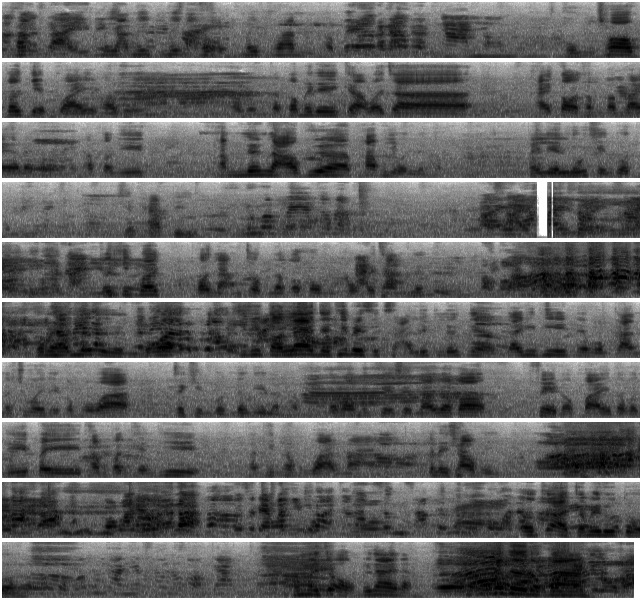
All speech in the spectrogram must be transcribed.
ไม่ไกลในไม่การไม่ไม่ไม่ไม่พรั่นครับ ไม่เริ่มขนาเข้าดวนั้นงการเหรอผมชอบก็เก็บไว้ครับผมครับผมแต่ก็ไม่ได้กะว่าจะขายต่อทำกำไรอะไรขนาดนั้นครับ ตอนนี้ทำเรื่องราวเพื่อภาพยนตร์เลยครับ ไปเรียนรู้เขียนบทผม เขียนห้าปี รู้ว่าแม่จะแบบมาสายนี้เลยมาสายนี้ก็คิดว่าพอหนังจบแล้วก็คงคงไปทำเรื่องอื่นอ๋อคงไปทำเรื่องอื่น เพราะว่าจริงๆตอนแรกเนี่ยที่ไปศึกษาลึกๆเนี่ยได้พี่ๆในวงการมาช่วยเนี่ยก็เพราะว่าจะเขียนบทเรื่องนี้แหละครับแล้วพอมันเขียนเสร็จแล้วเราก็เฟดออกไป แต่วันนี้ไปทำคอนเทนต์ที่พันทิพย์งามวงวานมา ก็เลยเช่ามาอีก อ๋อเห็นไหมล่ะก็ว่าเห็นไหมล่ะก็แสดงว่าที่ที่เราจะแบเราบซึมซับจะไม่รู้ตัวนะเออก็อาจจะไม่รู้ตัวคเอรับอผมว่าวงการเนี้ยเข้า แล้วออกยากทำไมจะออกไม่ได้ล่ะเออก็เดินออกมา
